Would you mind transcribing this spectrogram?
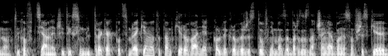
no tych oficjalnych, czyli tych single trackach pod Smrekiem, no to tam kierowanie jakkolwiek rowerzystów nie ma za bardzo znaczenia, bo one są wszystkie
